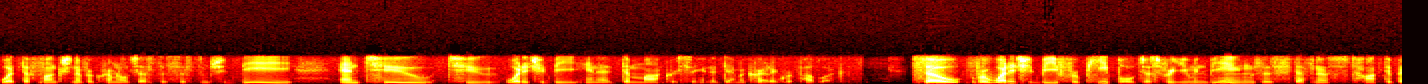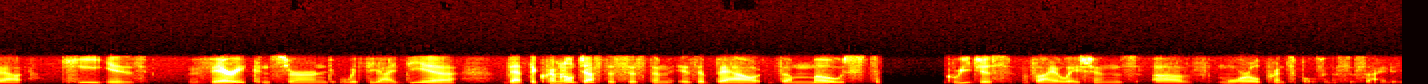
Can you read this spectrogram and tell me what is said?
what the function of a criminal justice system should be, and two, to what it should be in a democracy, in a democratic republic. So, for what it should be for people, just for human beings, as Stefanos talked about, he is very concerned with the idea that the criminal justice system is about the most egregious violations of moral principles in a society.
